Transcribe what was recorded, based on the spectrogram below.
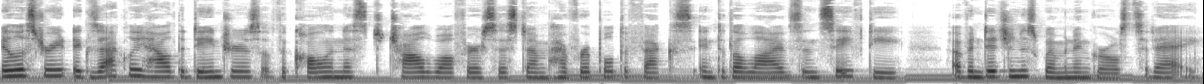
illustrate exactly how the dangers of the colonist child welfare system have rippled effects into the lives and safety of Indigenous women and girls today.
